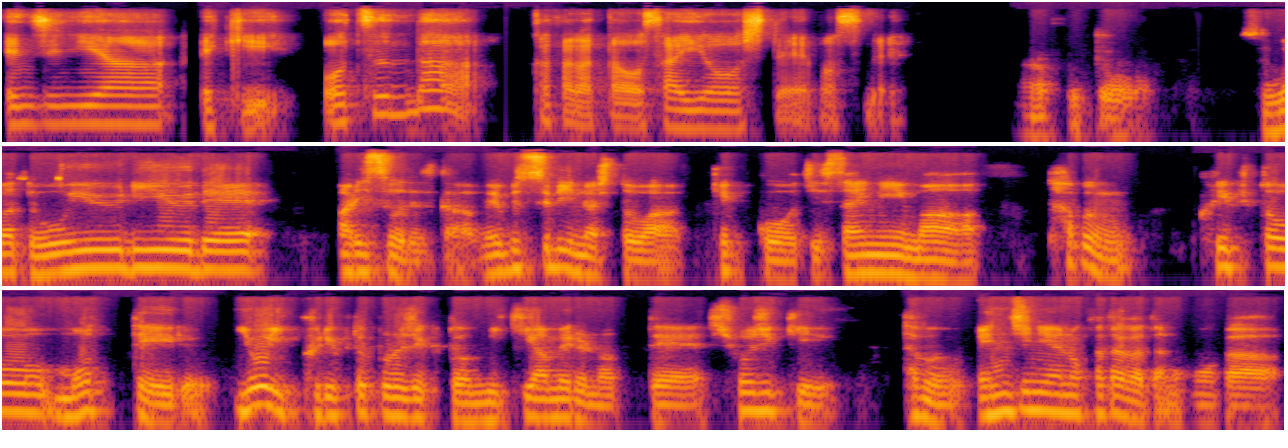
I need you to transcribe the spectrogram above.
エンジニア歴を積んだ方々を採用してますね。なるほど。それはどういう理由でありそうですか ?Web3 の人は結構実際に今、多分クリプトを持っている、良いクリプトプロジェクトを見極めるのって、正直多分エンジニアの方々の方が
